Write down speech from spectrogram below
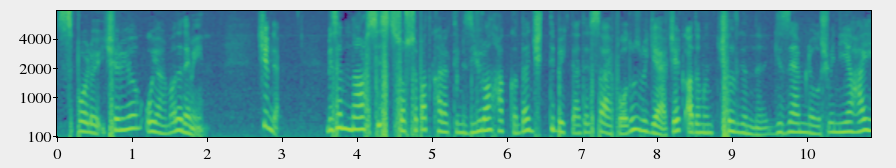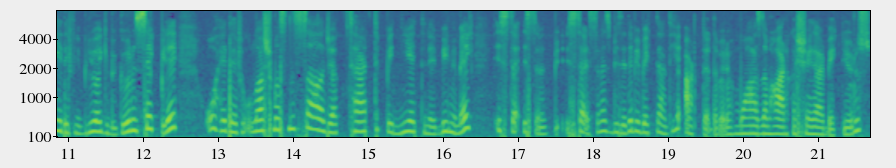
spoiler içeriyor. Uyarmadı demeyin. Şimdi bizim narsist sosyopat karakterimiz Euron hakkında ciddi beklentilere sahip olduğumuz bir gerçek. Adamın çılgınlığı, gizemli oluş ve nihai hedefini biliyor gibi görünsek bile o hedefe ulaşmasını sağlayacak tertip ve niyetini bilmemek ister istemez, ister istemez bize de bir beklentiyi arttırdı. Böyle muazzam harika şeyler bekliyoruz.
